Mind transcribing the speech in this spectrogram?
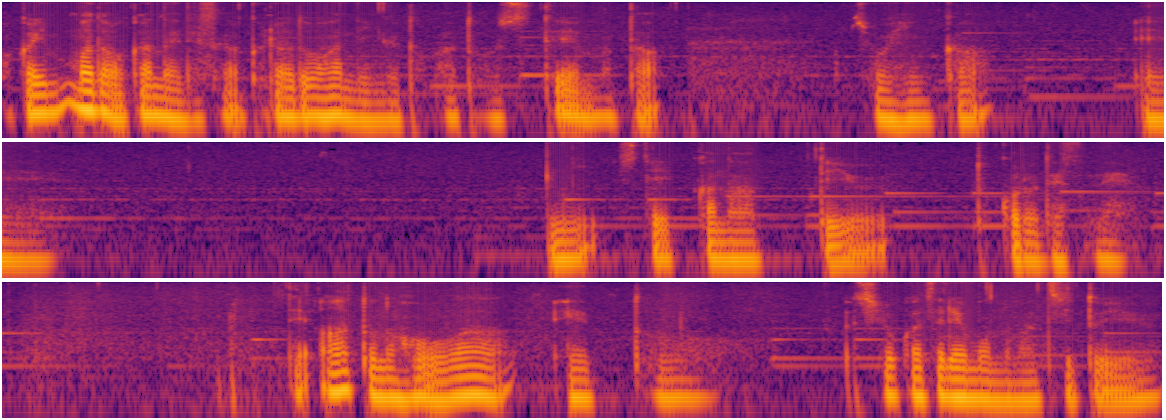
ー、かりまだ分かんないですがクラウドファンディングとか通してまた商品化、えー、にしていくかなっていうところですね。でアートの方はえっ、と「潮風レモンの街」という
